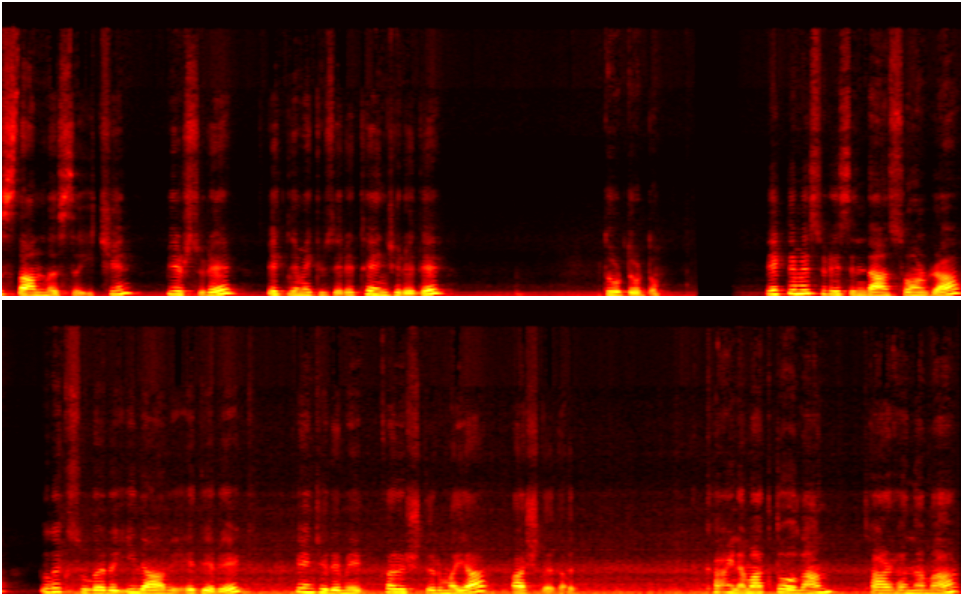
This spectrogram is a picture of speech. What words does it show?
ıslanması için bir süre beklemek üzere tencerede durdurdum. Bekleme süresinden sonra ılık suları ilave ederek tenceremi karıştırmaya başladım. Kaynamakta olan tarhanama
